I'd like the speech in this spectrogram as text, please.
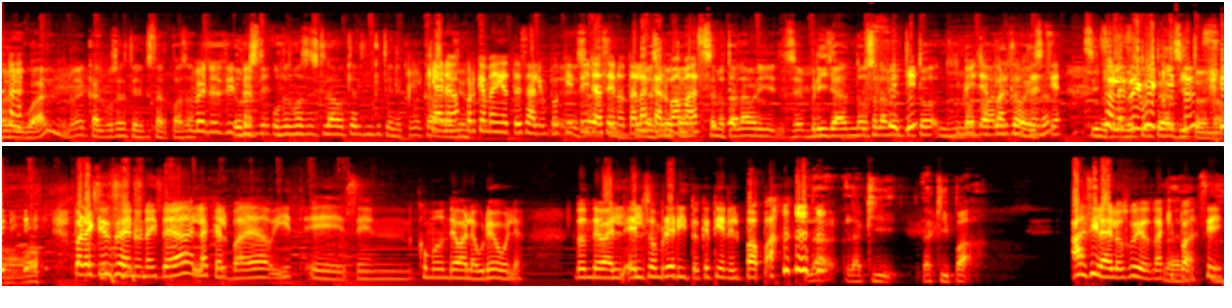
Pero igual, uno de calvo se le tiene que estar pasando. Bueno, sí, uno, es, también. uno es más esclavo que alguien que tiene cabello. Claro, porque medio te sale un poquito y ya se nota la calva nota- más. Se nota la brilla, se brilla no solamente no, toda la cabeza, ausencia. sino Solo ese un pedacito. sí. No, Para que se den una idea, la calva de David es en como donde va la aureola, donde va el, el sombrerito que tiene el papa. la, la, ki- la kipa. Ah, sí, la de los judíos, la La la- sí.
